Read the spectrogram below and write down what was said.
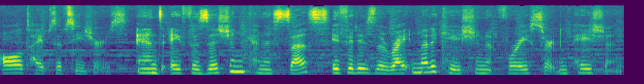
all types of seizures, and a physician can assess if it is the right medication for a certain patient.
